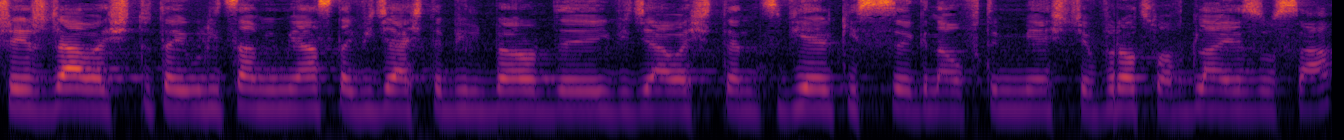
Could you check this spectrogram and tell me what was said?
przejeżdżałeś tutaj ulicami miasta widziałeś te billboardy i widziałeś ten wielki sygnał w tym mieście Wrocław dla Jezusa.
